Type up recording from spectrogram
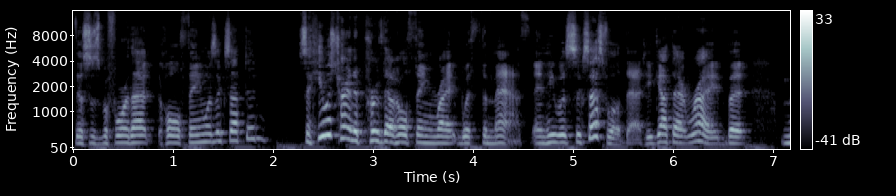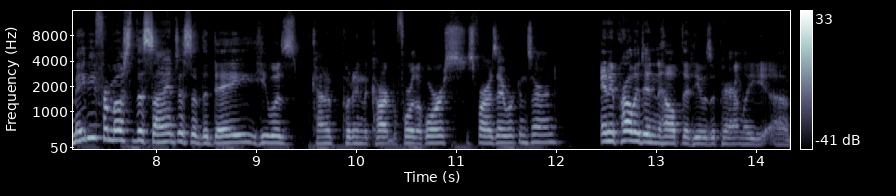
This was before that whole thing was accepted. So he was trying to prove that whole thing right with the math, and he was successful at that. He got that right, but maybe for most of the scientists of the day, he was kind of putting the cart before the horse as far as they were concerned. And it probably didn't help that he was apparently uh,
